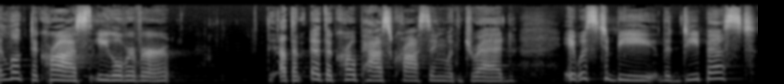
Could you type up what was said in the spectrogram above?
I looked across Eagle River at the, at the Crow Pass crossing with dread. It was to be the deepest,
